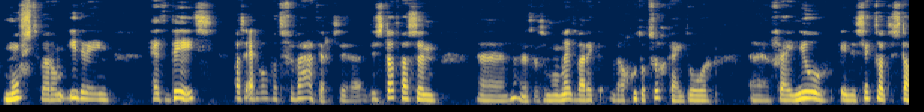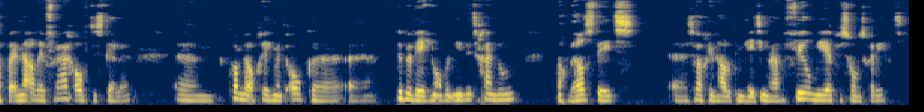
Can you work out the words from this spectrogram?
moest, waarom iedereen het deed, was eigenlijk ook wat verwaterd. Uh, dus dat was, een, uh, nou, dat was een moment waar ik wel goed op terugkijk door uh, vrij nieuw in de sector te stappen en daar allerlei vragen over te stellen. ehm, kwam er op een gegeven moment ook de beweging om het niet meer te gaan doen. Nog wel steeds zorginhoudelijke meting, maar veel meer persoonsgericht.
